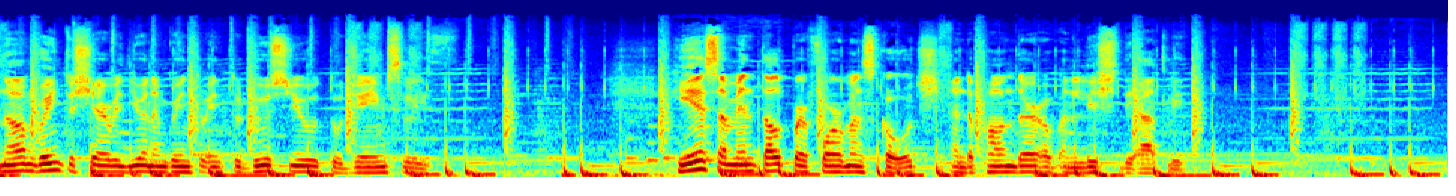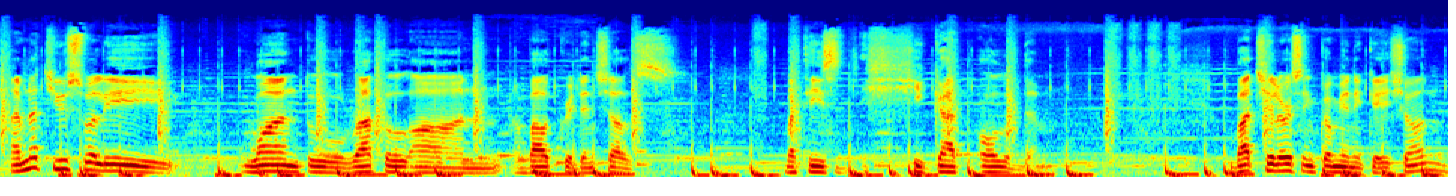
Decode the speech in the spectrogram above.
Now I'm going to share with you and I'm going to introduce you to James Leath. He is a mental performance coach and the founder of Unleash the Athlete. I'm not usually one to rattle on about credentials, but he's he got all of them. Bachelor's in communication,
